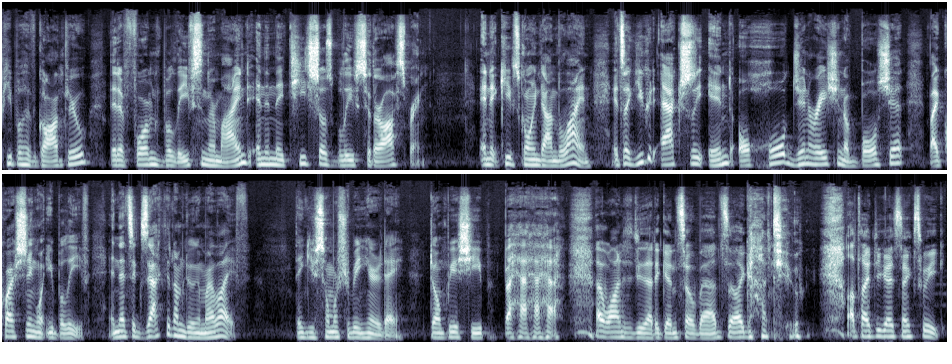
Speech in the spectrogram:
people have gone through that have formed beliefs in their mind, and then they teach those beliefs to their offspring. And it keeps going down the line. It's like you could actually end a whole generation of bullshit by questioning what you believe. And that's exactly what I'm doing in my life. Thank you so much for being here today. Don't be a sheep. I wanted to do that again so bad, so I got to. I'll talk to you guys next week.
